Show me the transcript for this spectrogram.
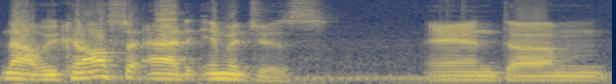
Now we can also add images and um,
